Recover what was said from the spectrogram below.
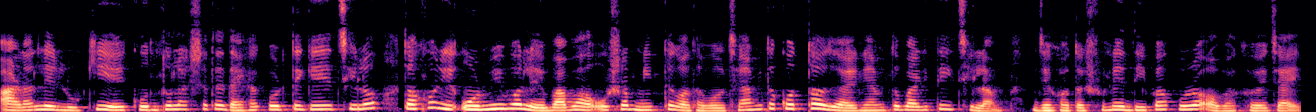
আড়ালে লুকিয়ে কুন্তলার সাথে দেখা করতে গিয়েছিল? তখনই উর্মি বলে, বাবা ওসব মিথ্যে কথা বলছে। আমি তো কোথাও যাইনি, আমি তো বাড়িতেই ছিলাম। যে কথা শুনে দীপা পুরো অবাক হয়ে যায়।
